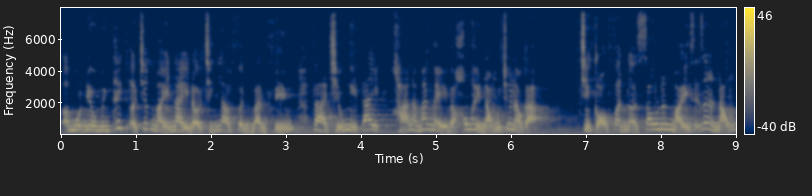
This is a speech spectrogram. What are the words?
À, một điều mình thích ở chiếc máy này đó chính là phần bàn phím và chiếu nghỉ tay khá là mát mẻ và không hề nóng một chút nào cả. Chỉ có phần ờ, sau lưng máy sẽ rất là nóng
